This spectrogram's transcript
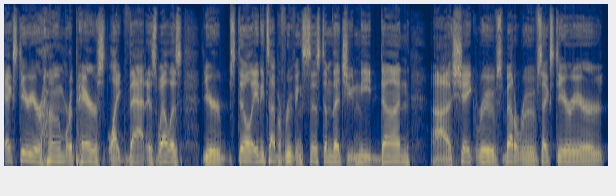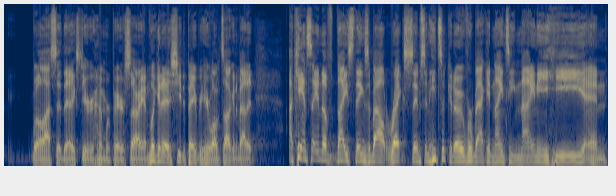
exterior home repairs like that, as well as your still any type of roofing system that you need done, uh, shake roofs, metal roofs, exterior. Well, I said that exterior home repair. Sorry. I'm looking at a sheet of paper here while I'm talking about it. I can't say enough nice things about Rex Simpson. He took it over back in 1990. He and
